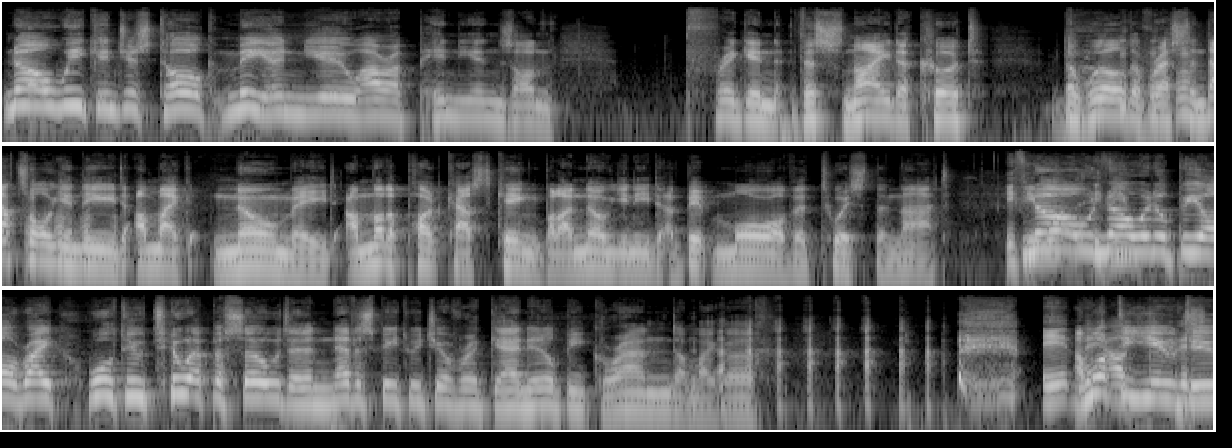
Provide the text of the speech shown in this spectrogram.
No, we can just talk, me and you, our opinions on friggin' the Snyder Cut, the world of wrestling. That's all you need. I'm like, no, mate. I'm not a podcast king, but I know you need a bit more of a twist than that. If you no, want- if no, you- it'll be all right. We'll do two episodes and never speak to each other again. It'll be grand. I'm like, ugh. It- And what do you do?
